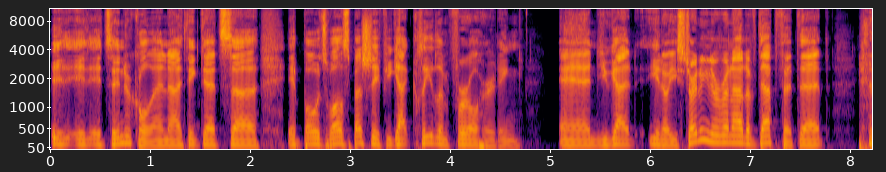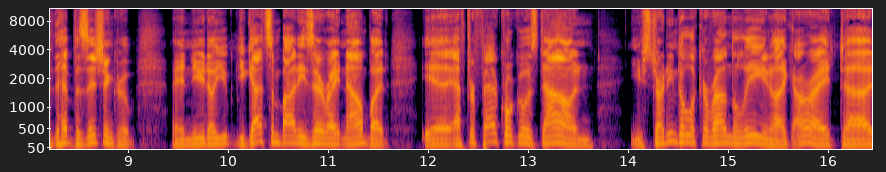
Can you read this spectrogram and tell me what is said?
It, it, it's integral, and I think that's uh, it bodes well, especially if you got Clelin Ferrell hurting, and you got you know you're starting to run out of depth at that that position group, and you know you you got some bodies there right now, but uh, after Fackrell goes down you're starting to look around the league and you're like, all right, uh,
